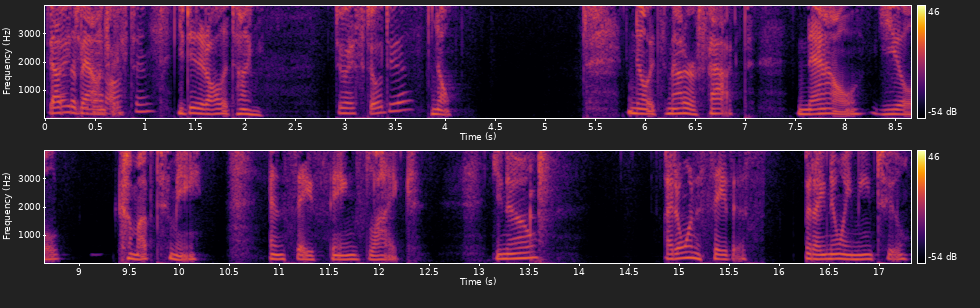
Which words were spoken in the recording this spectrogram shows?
That's a do that boundary. often? You did it all the time. Do I still do it? No. No, it's a matter of fact. Now you'll come up to me and say things like, you know, I don't want to say this, but I know I need to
